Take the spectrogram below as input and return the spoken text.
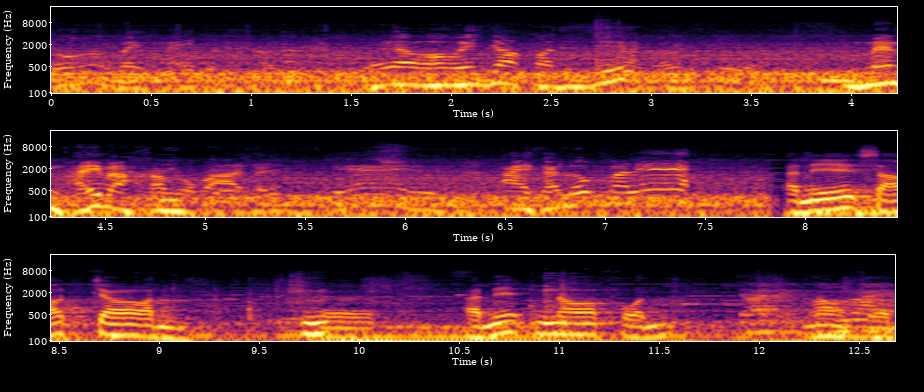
นี่ลงไปไหนคนเขาเราเอาไว้ยอกก่อนซื้อแม่นไผ่บ่ครับว่าเลยไอ้ทะลุมาเลยอันนี้สาวจรอันนี้นอฝนนอฝน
